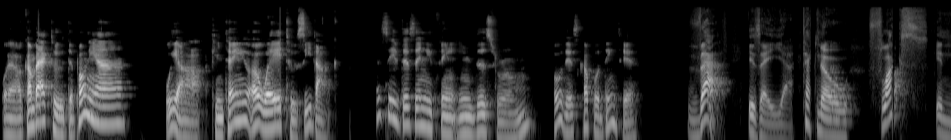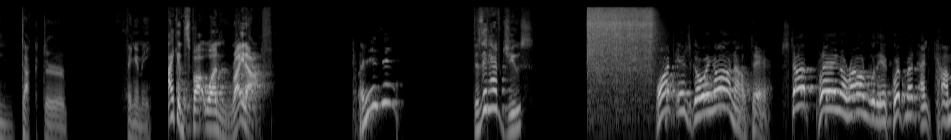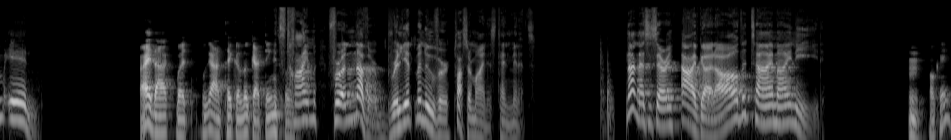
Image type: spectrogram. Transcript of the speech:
Welcome back to Deponia. We are continuing our way to Sea Dock. Let's see if there's anything in this room. Oh, there's a couple of things here. That is a uh, techno flux inductor thingamy. I can spot one right off. What is it? Does it have juice? What is going on out there? Stop playing around with the equipment and come in. Right, Doc, but we gotta take a look at things. It's first. time for another brilliant maneuver, plus or minus 10 minutes. Not necessary. I've got all the time I need. Hmm, okay.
